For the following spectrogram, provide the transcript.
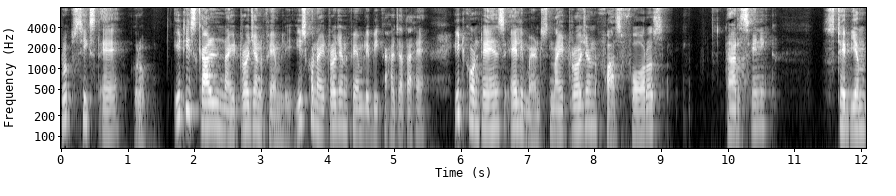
group six A group it is called nitrogen family इसको नाइट्रोजन फैमिली भी कहा जाता है। It contains elements nitrogen phosphorus arsenic stibium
